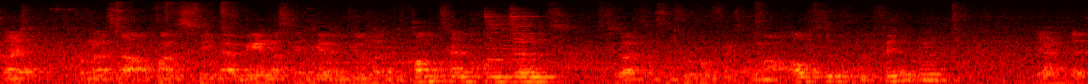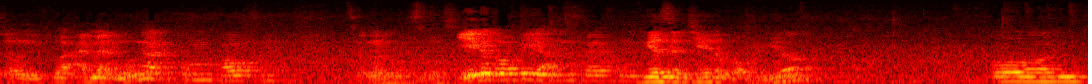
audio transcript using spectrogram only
Vielleicht können wir das ja auch mal im Stream erwähnen, dass wir hier im User im Com-Zentrum sind. Sie sollten das in Zukunft vielleicht auch mal aufsuchen und finden. Ja, das soll nicht nur einmal im Monat rumkaufen, sondern uns jede Woche hier antreffen. Wir sind jede Woche hier. Und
